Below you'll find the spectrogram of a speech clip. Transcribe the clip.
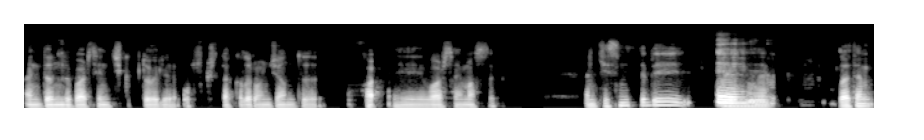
Hani Danilo Bersen'in çıkıp da öyle 30-40 dakikalar oynayacağını da e, varsaymazsak. Hani kesinlikle bir e, zaten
